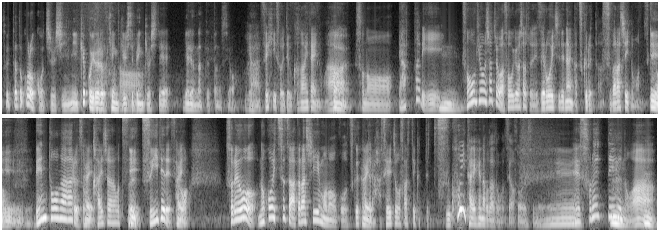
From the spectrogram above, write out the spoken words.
そういったところをこう中心に結構いろいろ研究して勉強してやるようになっていったんですよ。いや、はぜひそれで伺いたいのが、はそのやっぱいり、うん。創業社長は創業社長で01で何か作るってのは素晴らしいと思うんですけど、えええええ伝統があるそはい。の会社をつ、ええ。継いでですよ、はい。それを残しつつ新しいものをこう作ってたらは成長させていくってすごい大変なことだと思うんですよ。そうですえね。それっていうのは、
